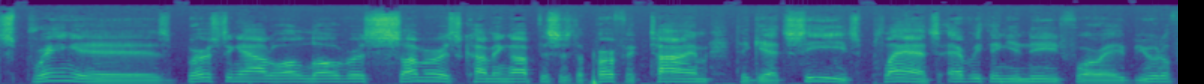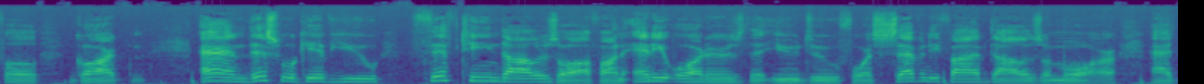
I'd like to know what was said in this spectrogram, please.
Spring is bursting out all over. Summer is coming up. This is the perfect time to get seeds, plants, everything you need for a beautiful garden. And this will give you $15 off on any orders that you do for $75 or more at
